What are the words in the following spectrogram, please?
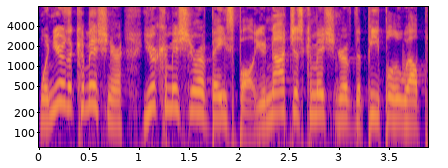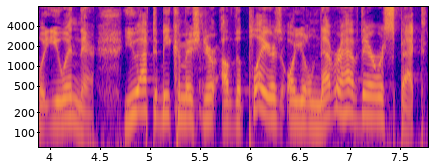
When you're the commissioner, you're commissioner of baseball. You're not just commissioner of the people who helped put you in there. You have to be commissioner of the players, or you'll never have their respect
